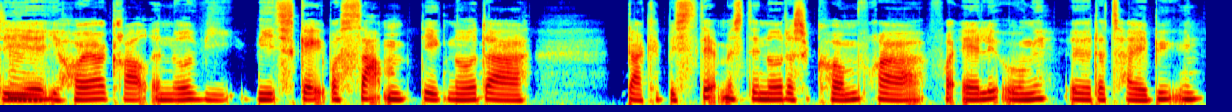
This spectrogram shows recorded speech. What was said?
det mm. i højere grad er noget, vi, vi skaber sammen. Det er ikke noget, der, der kan bestemmes. Det er noget, der skal komme fra, fra alle unge, øh, der tager i byen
